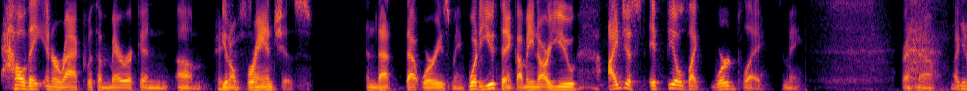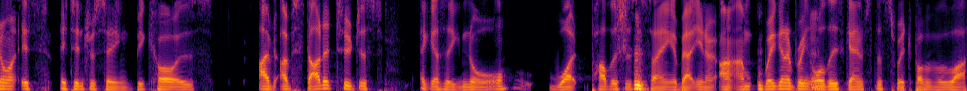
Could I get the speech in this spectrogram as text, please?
how they interact with American um, you know branches, and that that worries me. What do you think? I mean, are you? I just it feels like wordplay to me right now. I you know what? It's it's interesting because I've I've started to just I guess ignore what publishers are saying about you know I, I'm we're going to bring all these games to the Switch blah blah blah blah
